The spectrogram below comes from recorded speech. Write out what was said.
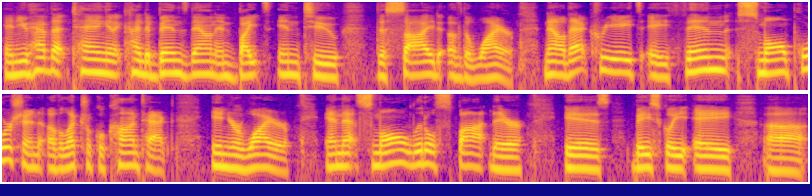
And you have that tang and it kind of bends down and bites into the side of the wire. Now that creates a thin, small portion of electrical contact in your wire. And that small little spot there is basically a, uh,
